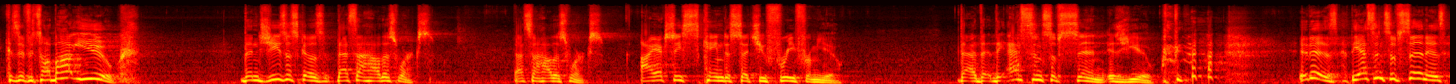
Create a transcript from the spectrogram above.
Because if it's about you, then Jesus goes, That's not how this works. That's not how this works. I actually came to set you free from you. The, the, the essence of sin is you. it is. The essence of sin is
